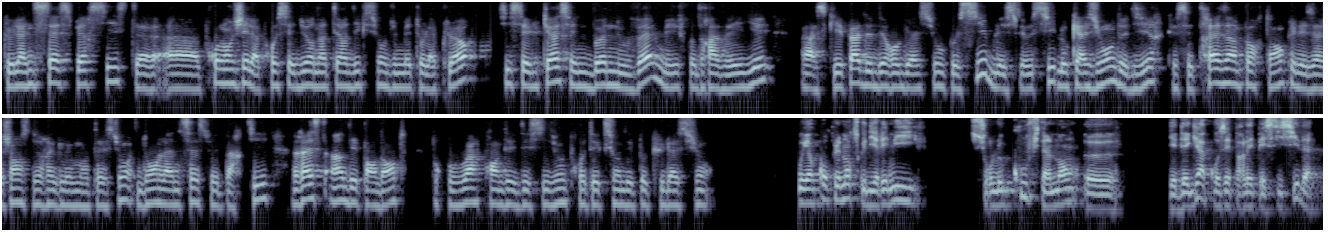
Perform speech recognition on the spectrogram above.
que l'ANSES persiste à prolonger la procédure d'interdiction du métolachlore. Si c'est le cas, c'est une bonne nouvelle, mais il faudra veiller à ce qu'il n'y ait pas de dérogation possible. Et c'est aussi l'occasion de dire que c'est très important que les agences de réglementation, dont l'ANSES fait partie, restent indépendantes pour pouvoir prendre des décisions de protection des populations. Oui, en complément de ce que dit Rémi, sur le coût finalement euh, des dégâts causés par les pesticides,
